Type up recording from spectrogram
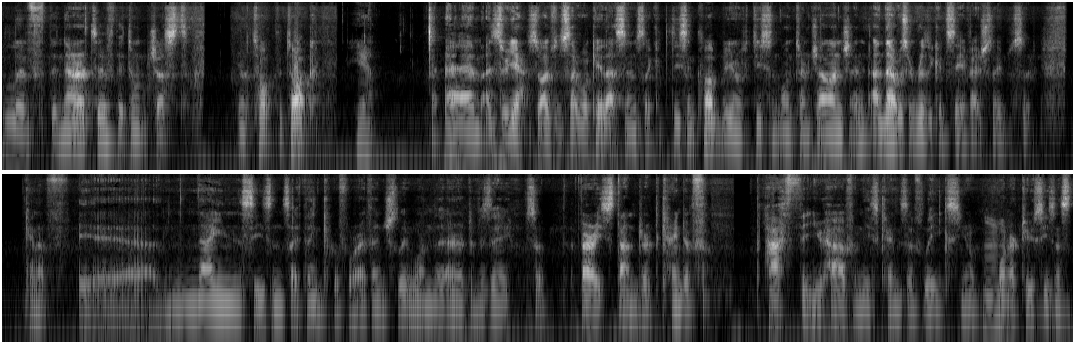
live the narrative. They don't just you know talk the talk. Yeah. Um, and so yeah, so I was just like, okay, that sounds like a decent club, you know, decent long term challenge, and and that was a really good save actually. It was like kind of uh, nine seasons I think before I eventually won the Eredivisie. So a very standard kind of path that you have in these kinds of leagues. You know, Mm. one or two seasons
